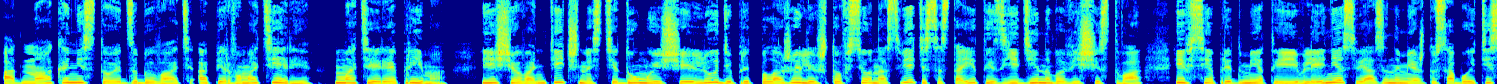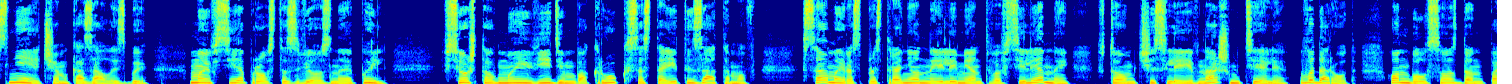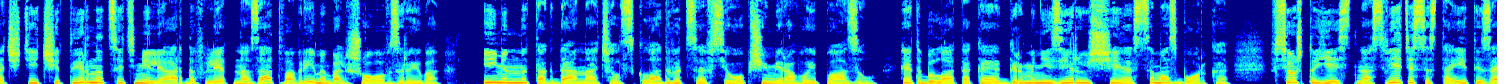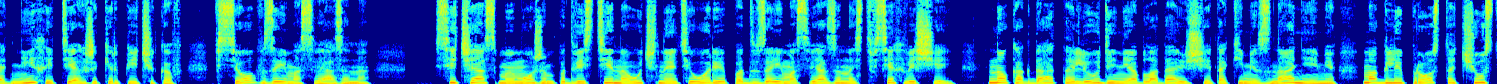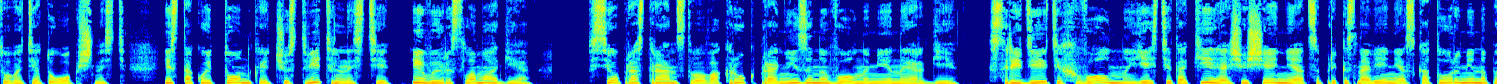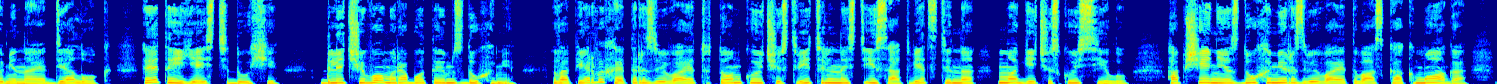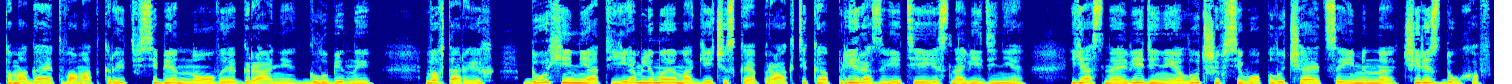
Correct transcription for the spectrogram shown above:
Однако не стоит забывать о первоматерии, материя прима. Еще в античности думающие люди предположили, что все на свете состоит из единого вещества, и все предметы и явления связаны между собой теснее, чем казалось бы. Мы все просто звездная пыль. Все, что мы видим вокруг, состоит из атомов — Самый распространенный элемент во Вселенной, в том числе и в нашем теле — водород. Он был создан почти 14 миллиардов лет назад во время Большого взрыва. Именно тогда начал складываться всеобщий мировой пазл. Это была такая гармонизирующая самосборка. Все, что есть на свете, состоит из одних и тех же кирпичиков. Все взаимосвязано. Сейчас мы можем подвести научные теории под взаимосвязанность всех вещей, но когда-то люди, не обладающие такими знаниями, могли просто чувствовать эту общность. Из такой тонкой чувствительности и выросла магия. Все пространство вокруг пронизано волнами энергии. Среди этих волн есть и такие ощущения, от соприкосновения с которыми напоминает диалог. Это и есть духи — для чего мы работаем с духами? Во-первых, это развивает тонкую чувствительность и, соответственно, магическую силу. Общение с духами развивает вас как мага, помогает вам открыть в себе новые грани глубины. Во-вторых, духи — неотъемлемая магическая практика при развитии ясновидения. Ясное видение лучше всего получается именно через духов.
